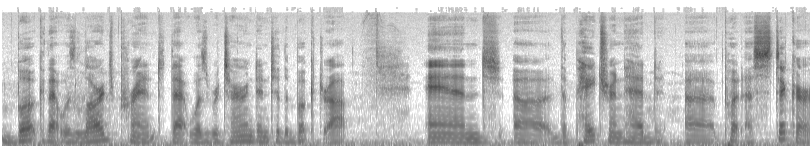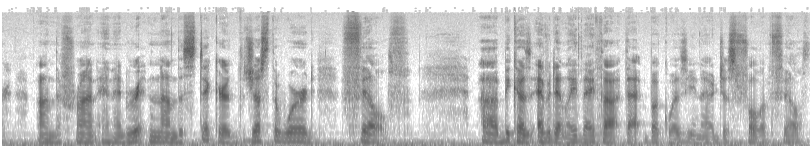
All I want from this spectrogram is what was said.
book that was large print that was returned into the book drop, and uh, the patron had uh, put a sticker on the front and had written on the sticker just the word filth. Uh, because evidently they thought that book was, you know, just full of filth.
